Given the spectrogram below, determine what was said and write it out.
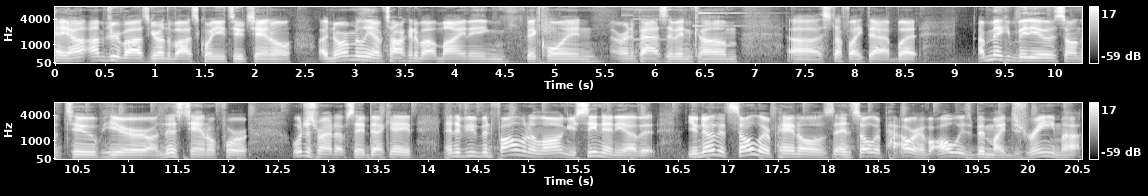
Hey, I'm Drew Vosker on the VoskCoin YouTube channel. Uh, normally I'm talking about mining, Bitcoin, earning passive income, uh, stuff like that, but I'm making videos on the tube here on this channel for, we'll just round up, say a decade. And if you've been following along, you've seen any of it, you know that solar panels and solar power have always been my dream. I,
